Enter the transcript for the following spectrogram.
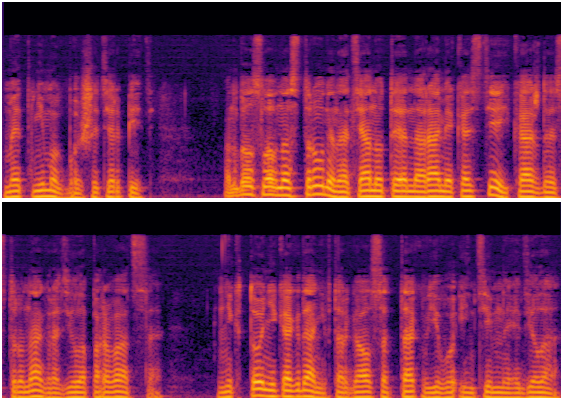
Мэтт не мог больше терпеть. Он был словно струны, натянутые на раме костей, каждая струна грозила порваться. Никто никогда не вторгался так в его интимные дела.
